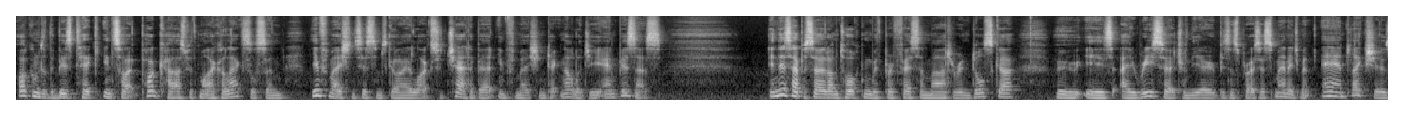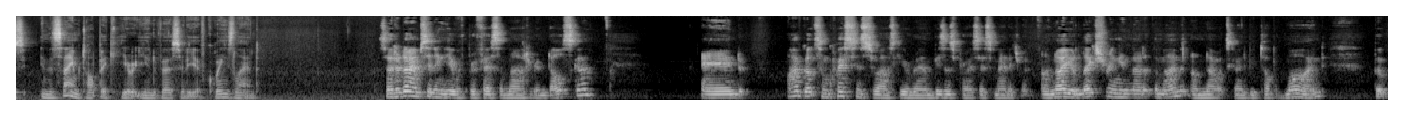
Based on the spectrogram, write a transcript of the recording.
Welcome to the BizTech Insight podcast with Michael Axelson, the information systems guy who likes to chat about information technology and business. In this episode, I'm talking with Professor Marta Indulska, who is a researcher in the area of business process management and lectures in the same topic here at University of Queensland. So today I'm sitting here with Professor Marta Indulska, and I've got some questions to ask you around business process management. I know you're lecturing in that at the moment. I know it's going to be top of mind, but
